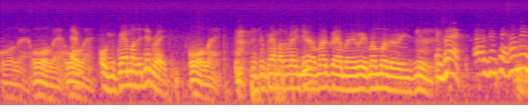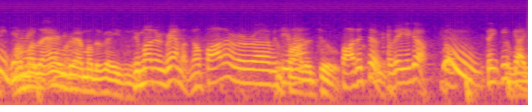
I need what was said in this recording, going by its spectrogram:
All that, all that, all that, Oh, your grandmother did raise you. all that. Did your grandmother raise you? No, my grandmother, raised, my mother raised me. Exactly. I was going to say, how many My generations? mother and grandmother raised me. Your mother and grandmother. No father, or uh, was he Father around? too. Father too. So there you go. So see, these guys,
